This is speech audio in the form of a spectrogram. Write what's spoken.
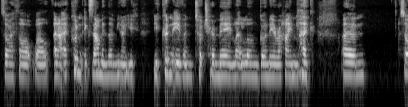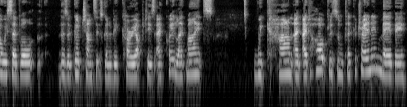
So I thought, well, and I, I, couldn't examine them. You know, you you couldn't even touch her mane, let alone go near a hind leg. Um, so we said, well, there's a good chance it's going to be Chorioptes equi, leg mites. We can, and I'd hoped with some clicker training, maybe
